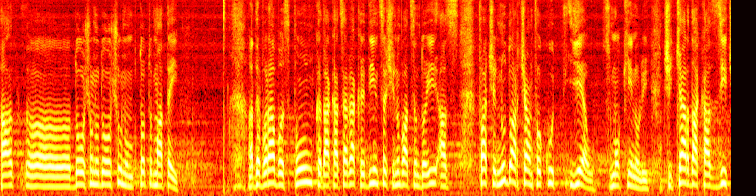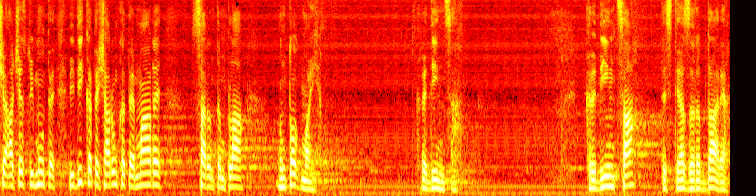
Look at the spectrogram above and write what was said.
21-21, tot în Matei. Adevărat vă spun că dacă ați avea credință și nu v-ați îndoi, ați face nu doar ce am făcut eu, smochinului, ci chiar dacă ați zice acestui munte, ridică-te și aruncă-te mare, s-ar întâmpla în tocmai credința. Credința testează răbdarea.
